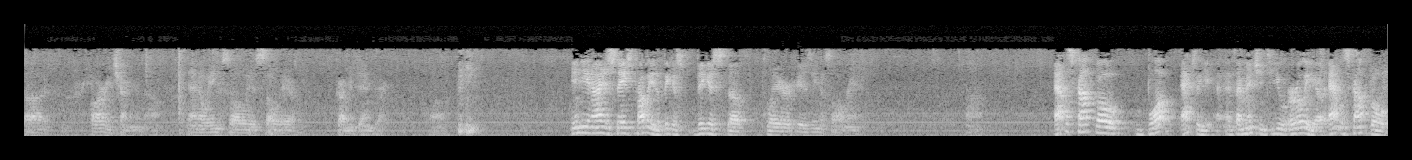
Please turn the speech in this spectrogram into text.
are in China now. I know Ingersoll is, so there, Gardner Denver. In the United States, probably the biggest biggest uh, player is Ingersoll Rand. Uh, Atlas Copco bought, actually, as I mentioned to you earlier, Atlas Copco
